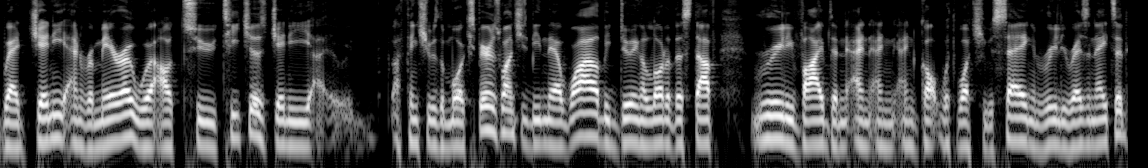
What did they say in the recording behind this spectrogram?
where Jenny and Ramiro were our two teachers, Jenny, uh, I think she was the more experienced one. She's been there a while, been doing a lot of this stuff, really vibed and and and, and got with what she was saying and really resonated.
